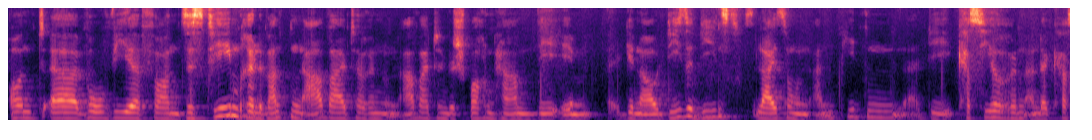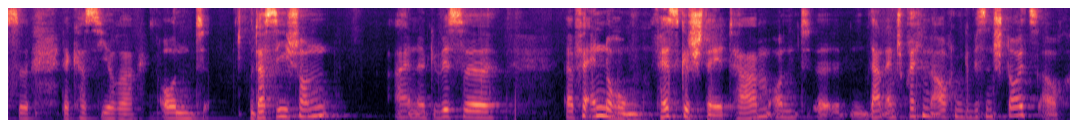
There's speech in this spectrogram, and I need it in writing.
Und äh, wo wir von systemrelevanten Arbeiterinnen und Arbeitern gesprochen haben, die eben genau diese Dienstleistungen anbieten, die Kassiererin an der Kasse, der Kassierer. Und dass sie schon eine gewisse äh, Veränderungen festgestellt haben und äh, dann entsprechend auch einen gewissen Stolz auch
